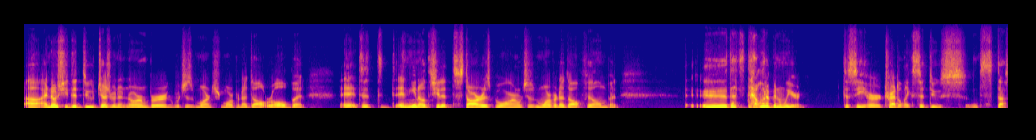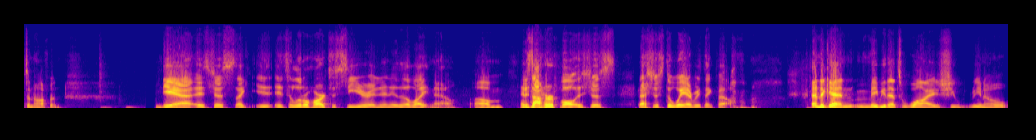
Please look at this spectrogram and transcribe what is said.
uh, I know she did do Judgment at Nuremberg, which is much more of an adult role, but it's a, and you know she did Star is Born, which is more of an adult film, but uh, that's that would have been weird to see her try to like seduce Dustin Hoffman. Yeah, it's just like it, it's a little hard to see her in any of the light now. Um, and it's not her fault. It's just that's just the way everything fell. And again, maybe that's why she, you know,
